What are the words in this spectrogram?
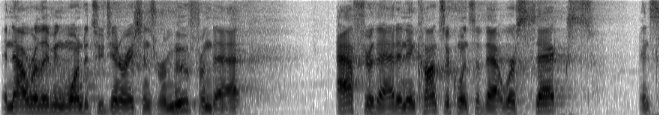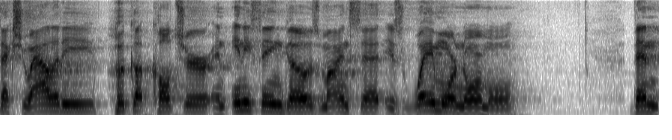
And now we're living one to two generations removed from that, after that, and in consequence of that, where sex and sexuality, hookup culture, and anything goes mindset is way more normal than,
